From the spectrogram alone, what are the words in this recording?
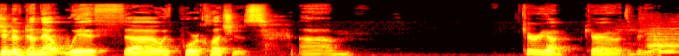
Shouldn't have done that with uh, with poor clutches. Um, carry on. Carry on with the video.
